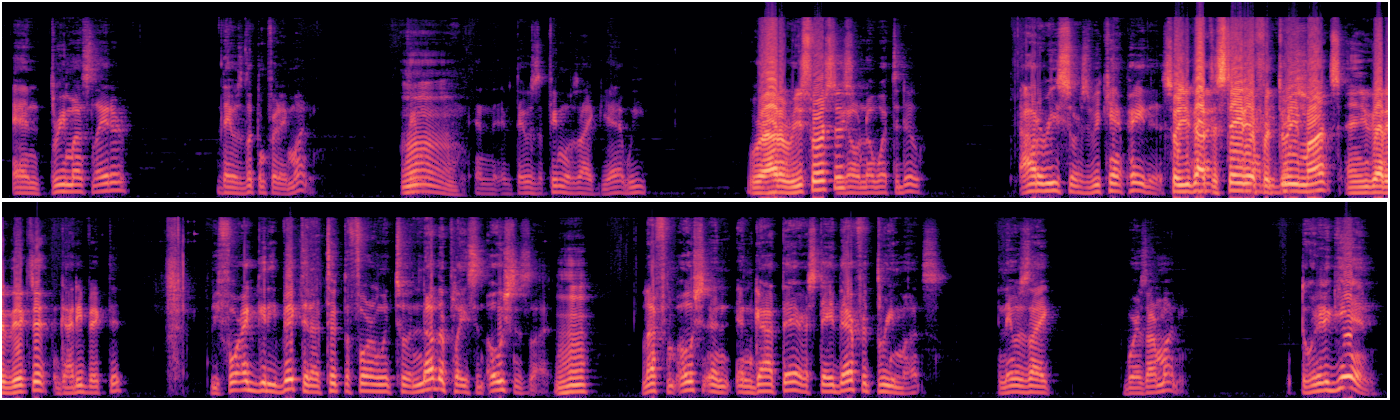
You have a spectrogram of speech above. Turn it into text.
and three months later, they was looking for their money. Mm. And if there was a female was like, "Yeah, we We're out of resources. we don't know what to do. Out of resources, we can't pay this." So you got to stay there for three eviction. months, and you got evicted. I got evicted. Before I could get evicted, I took the form and went to another place in Oceanside. Mhm. Left from Ocean and, and got there, stayed there for three months. And they was like, Where's our money? Doing it again.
